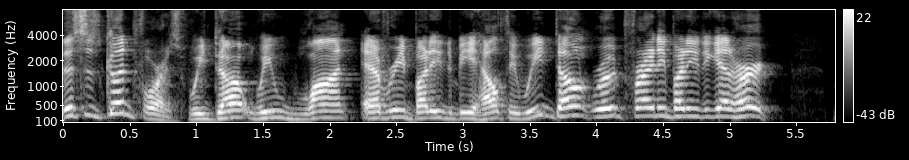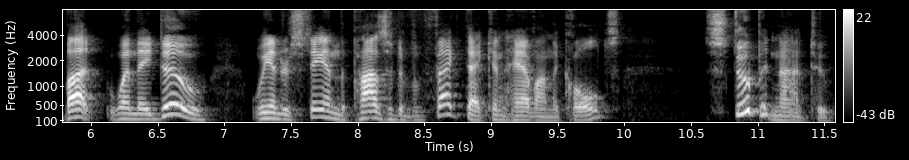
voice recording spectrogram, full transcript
this is good for us. We don't we want everybody to be healthy. We don't root for anybody to get hurt." But when they do, we understand the positive effect that can have on the Colts. Stupid not to.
